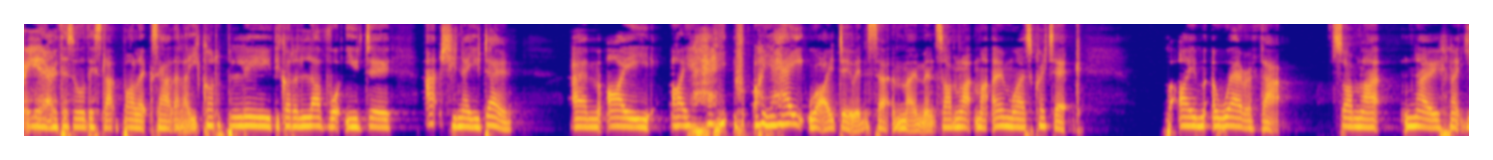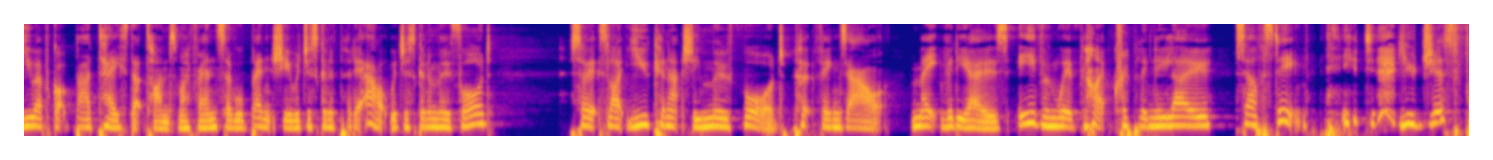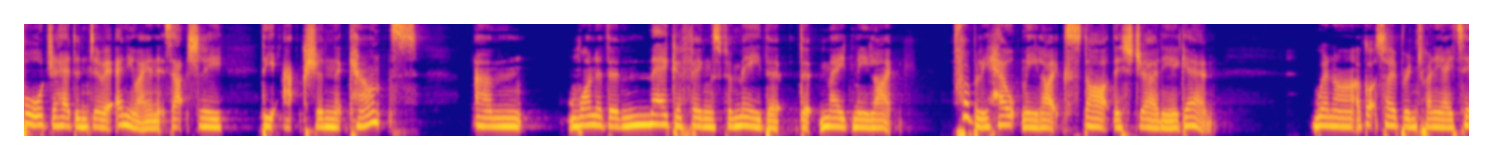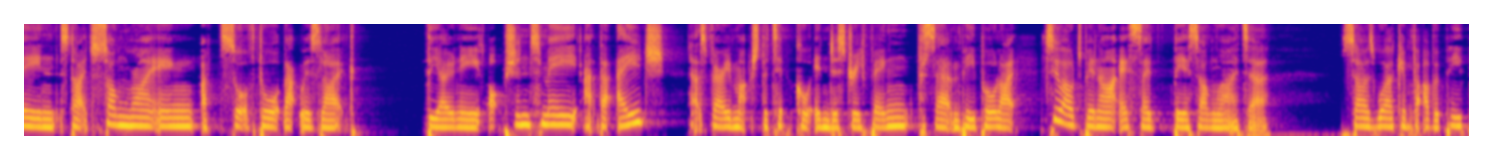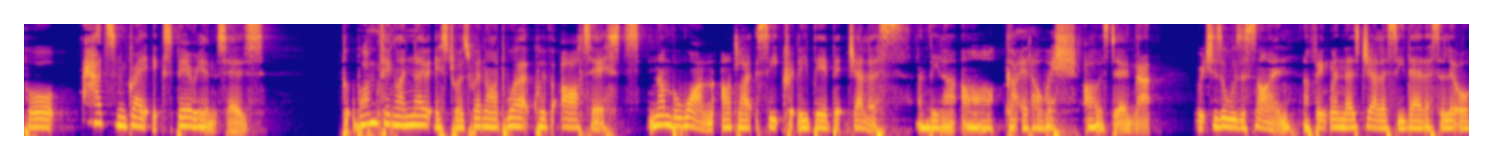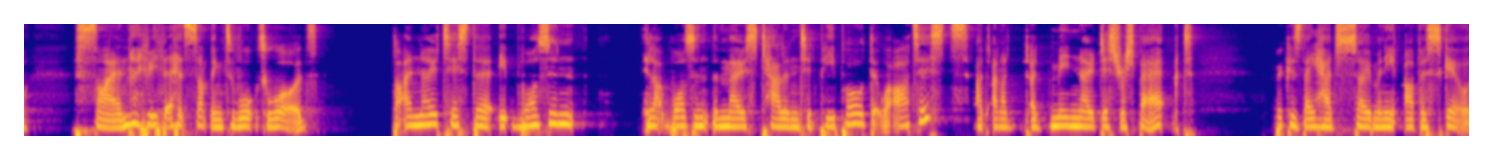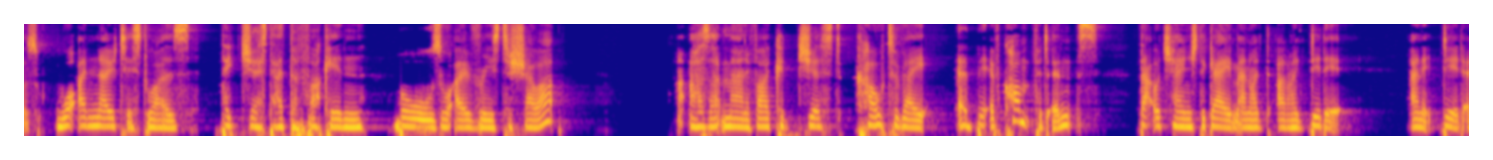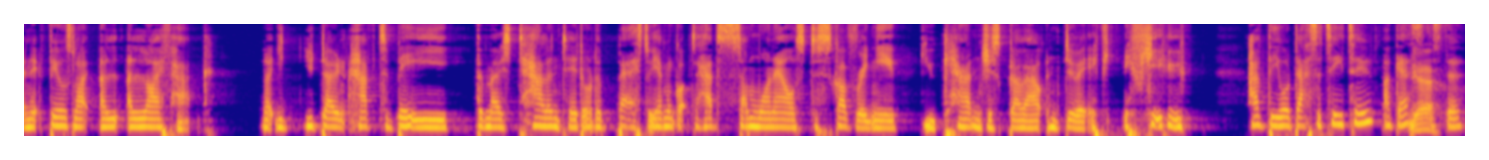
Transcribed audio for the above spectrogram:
you know, there's all this like bollocks out there. Like you got to believe, you got to love what you do. Actually, no, you don't. Um, I, I hate, I hate what I do in certain moments. I'm like my own worst critic, but I'm aware of that. So I'm like, no, like you have got bad taste at times, my friend. So we'll bench you. We're just going to put it out. We're just going to move forward. So it's like you can actually move forward, put things out, make videos, even with like cripplingly low self esteem. you, just forge ahead and do it anyway. And it's actually the action that counts. Um, one of the mega things for me that, that made me like, probably helped me like start this journey again when I, I got sober in 2018, started songwriting, I sort of thought that was like the only option to me at that age. That's very much the typical industry thing for certain people, like too old to be an artist, so be a songwriter. So I was working for other people, had some great experiences. But one thing I noticed was when I'd work with artists, number one, I'd like secretly be a bit jealous and be like, oh, gutted, I wish I was doing that which is always a sign. I think when there's jealousy there, that's a little sign. Maybe there's something to walk towards. But I noticed that it wasn't, it like wasn't the most talented people that were artists. And I, I mean no disrespect because they had so many other skills. What I noticed was they just had the fucking balls or ovaries to show up. I was like, man, if I could just cultivate a bit of confidence, that would change the game. And I, and I did it and it did. And it feels like a, a life hack. Like you, you don't have to be the most talented or the best, or you haven't got to have someone else discovering you. You can just go out and do it if, if you have the audacity to, I guess. Yeah. is the,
